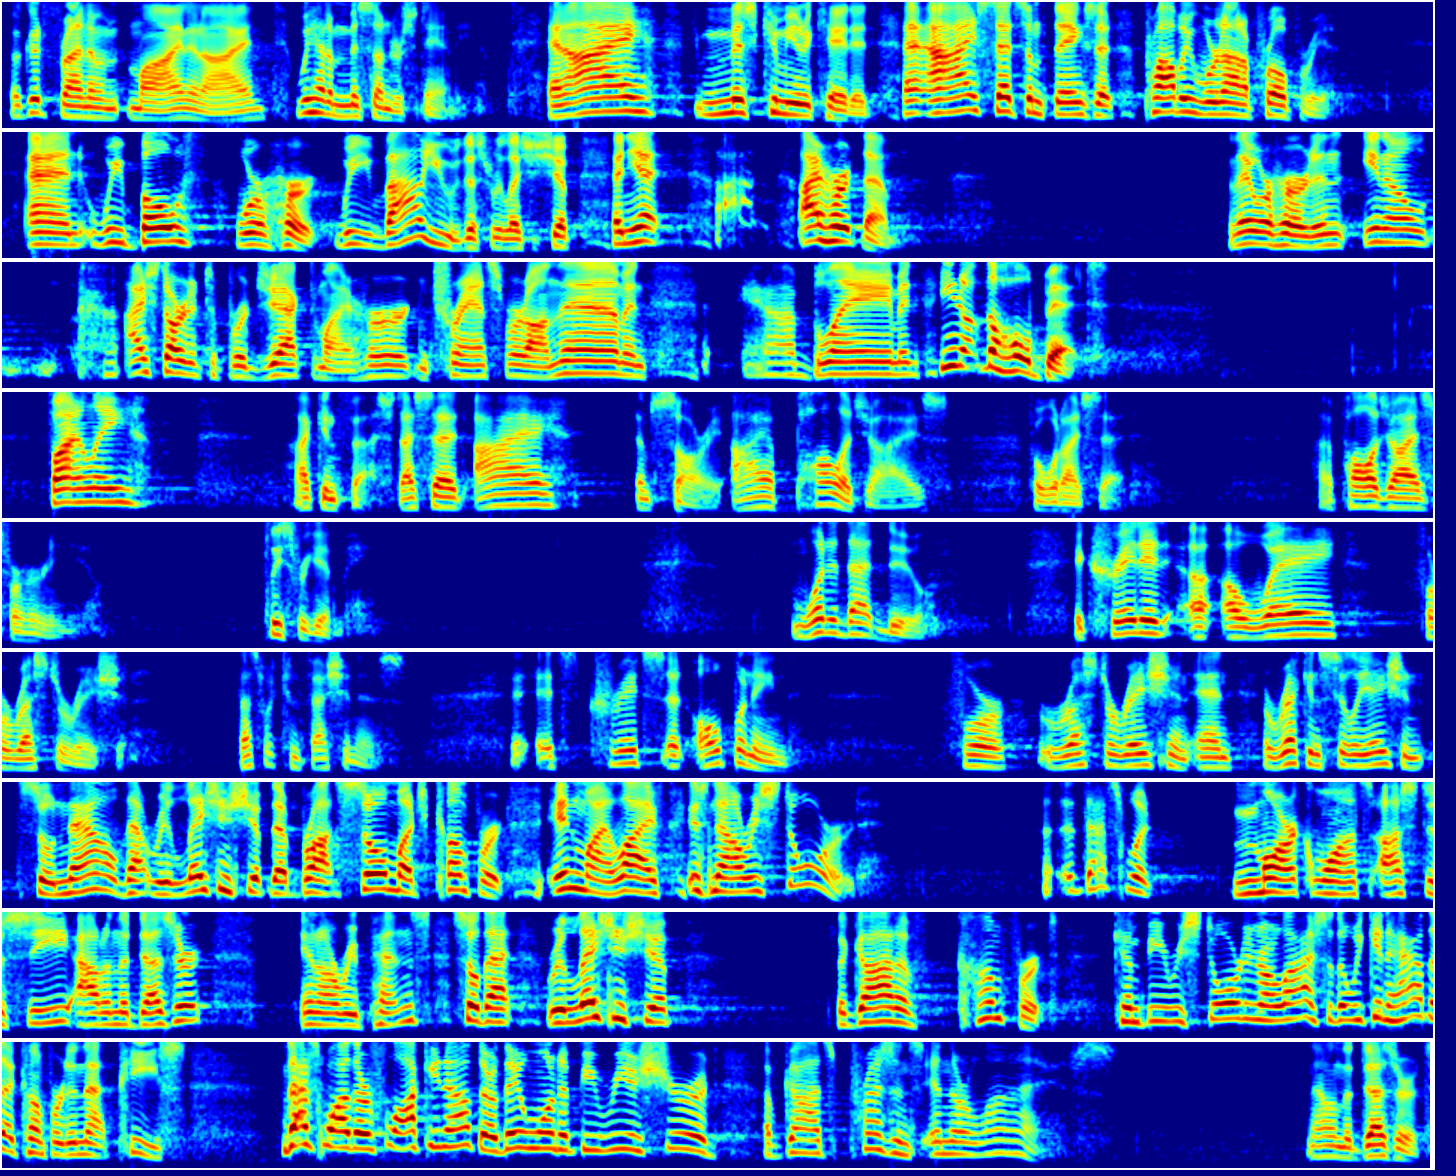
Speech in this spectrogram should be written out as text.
a good friend of mine and I, we had a misunderstanding. And I miscommunicated. And I said some things that probably were not appropriate. And we both were hurt. We value this relationship, and yet I hurt them. And they were hurt. And, you know, I started to project my hurt and transfer it on them and you know, blame and, you know, the whole bit. Finally, I confessed. I said, I am sorry. I apologize for what I said. I apologize for hurting you. Please forgive me. What did that do? It created a, a way for restoration. That's what confession is. It, it creates an opening for restoration and reconciliation. So now that relationship that brought so much comfort in my life is now restored. That's what Mark wants us to see out in the desert in our repentance, so that relationship, the God of comfort, can be restored in our lives so that we can have that comfort and that peace. That's why they're flocking out there. They want to be reassured of God's presence in their lives. Now, in the desert,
